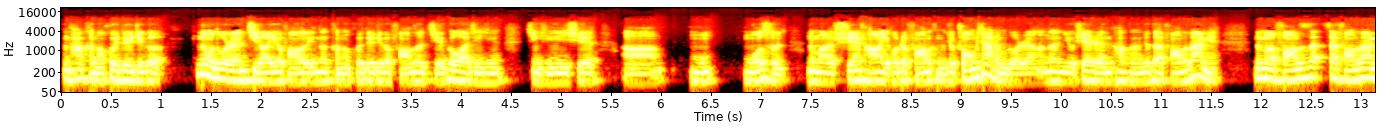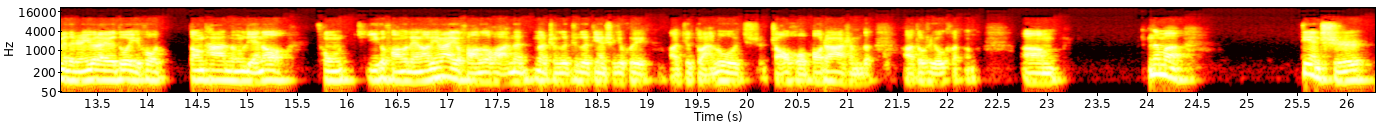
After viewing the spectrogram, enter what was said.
那他可能会对这个。那么多人挤到一个房子里，那可能会对这个房子结构啊进行进行一些啊磨磨损。那么时间长了以后，这房子可能就装不下这么多人了。那有些人他可能就在房子外面。那么房子在在房子外面的人越来越多以后，当他能连到从一个房子连到另外一个房子的话，那那整个这个电池就会啊就短路着火爆炸什么的啊都是有可能的。嗯，那么电池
